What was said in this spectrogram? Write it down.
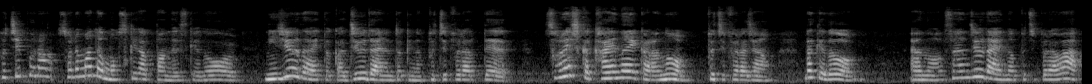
プチプラそれまでも好きだったんですけど20代とか10代の時のプチプラってそれしか買えないからのプチプラじゃん。だけどあの30代のプチプラは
